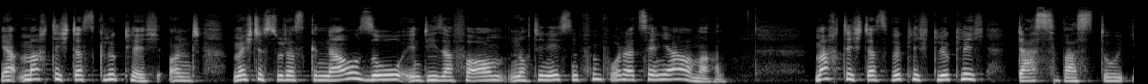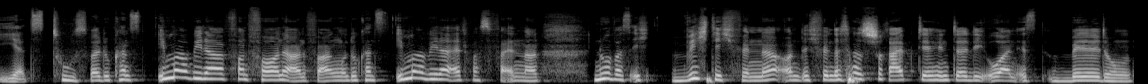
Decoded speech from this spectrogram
Ja, macht dich das glücklich und möchtest du das genau so in dieser Form noch die nächsten fünf oder zehn Jahre machen? Macht dich das wirklich glücklich? das, was du jetzt tust, weil du kannst immer wieder von vorne anfangen und du kannst immer wieder etwas verändern. Nur was ich wichtig finde, und ich finde, das schreibt dir hinter die Ohren, ist Bildung.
